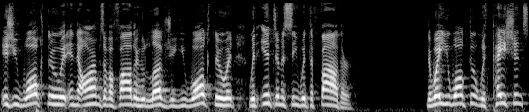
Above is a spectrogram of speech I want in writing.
is you walk through it in the arms of a Father who loves you. You walk through it with intimacy with the Father. The way you walk through it with patience,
